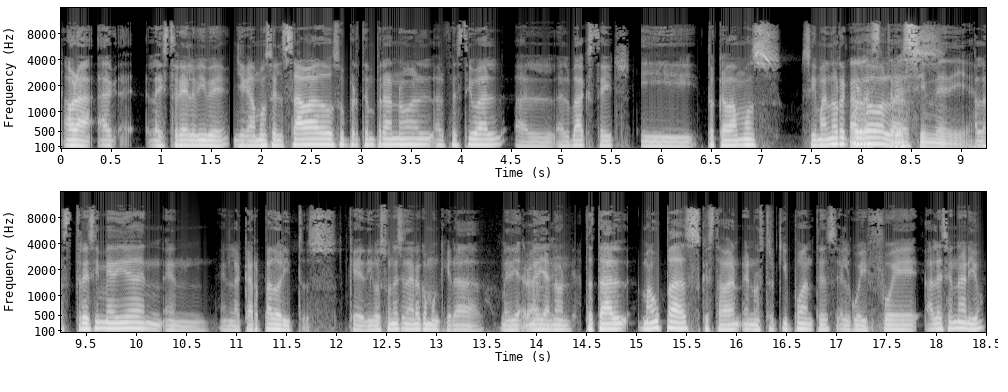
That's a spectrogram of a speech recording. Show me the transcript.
Ahora, la historia del Vive. Llegamos el sábado súper temprano al, al festival, al, al backstage, y tocábamos, si mal no A recuerdo, las a tres y las- media. A las tres y media en, en, en la carpa Doritos. Que digo, es un escenario como que era media, medianón. Total, Mau Paz, que estaba en nuestro equipo antes, el güey fue al escenario.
